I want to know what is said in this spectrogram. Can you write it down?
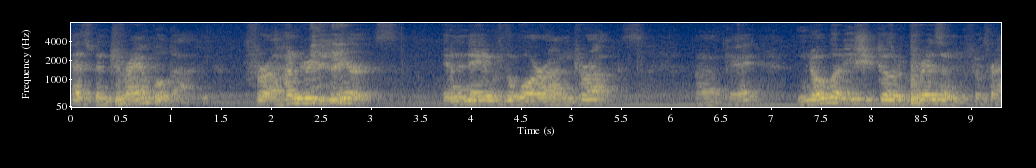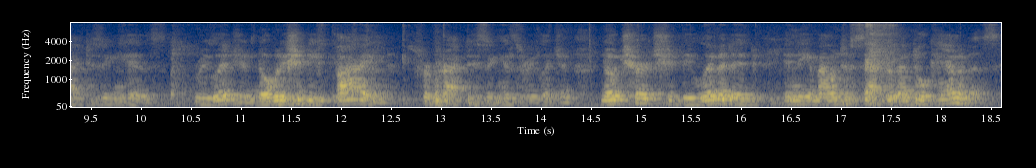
has been trampled on for a hundred years in the name of the war on drugs. Okay? Nobody should go to prison for practicing his religion. Nobody should be fined for practicing his religion. No church should be limited in the amount of sacramental cannabis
